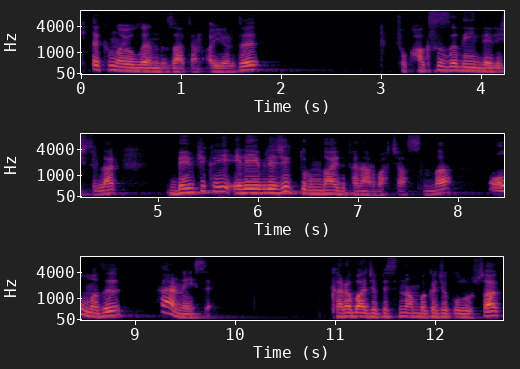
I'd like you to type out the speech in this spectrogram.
Ki takımla yollarını da zaten ayırdı. Çok haksız da değildi eleştiriler. Benfica'yı eleyebilecek durumdaydı Fenerbahçe aslında. Olmadı. Her neyse. Karabağ cephesinden bakacak olursak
